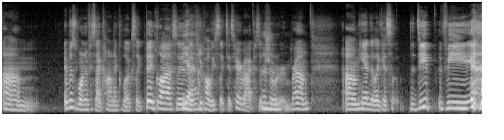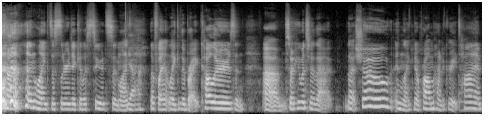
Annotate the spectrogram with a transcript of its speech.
um it was one of his iconic looks, like big glasses. Yeah. Like he probably slicked his hair back because it was shorter and brown. Um, he had the, like his the deep V and like just the ridiculous suits and like Yeah. the fun, like the bright colors and um, so he went to that that show and like no problem had a great time.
